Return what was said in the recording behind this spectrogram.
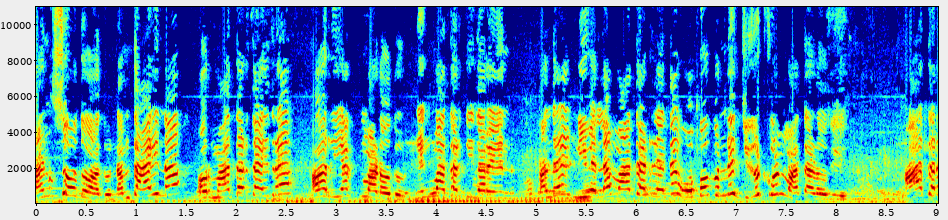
ಅಣಸೋದು ಅದು. ನಮ್ ತಾಯಿನ ಅವ್ರು ಮಾತಾಡ್ತಾ ಇದ್ರೆ ಅವ್ರು ರಿಯಾಕ್ಟ್ ಮಾಡೋದು. ಹೆಂಗ್ ಮಾತಾಡ್ತಿದಾರೆ ಏನ್- ಅಂದ್ರೆ ನೀವೆಲ್ಲ ಮಾತಾಡ್ರಿ ಅಂತ ಒಬ್ಬೊಬ್ಬರನ್ನೇ ಜಿಗಿಟ್ಕೊಂಡು ಮಾತಾಡೋದು. ಆ ತರ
